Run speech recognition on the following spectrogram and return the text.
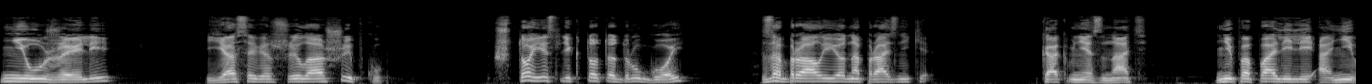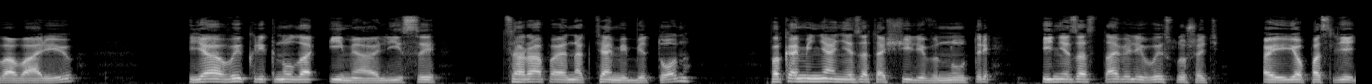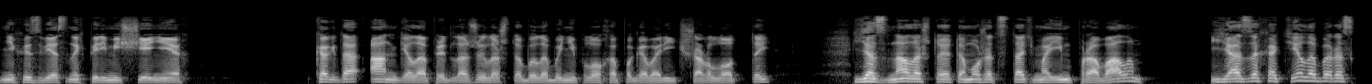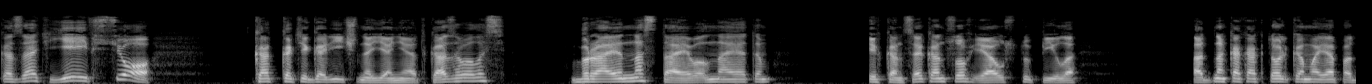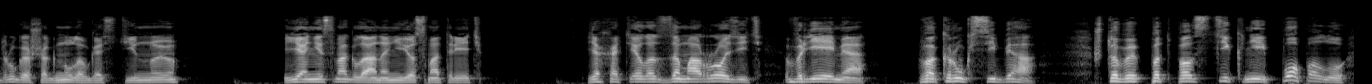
Неужели я совершила ошибку? Что, если кто-то другой забрал ее на празднике? Как мне знать, не попали ли они в аварию? Я выкрикнула имя Алисы, царапая ногтями бетон, пока меня не затащили внутрь и не заставили выслушать о ее последних известных перемещениях. Когда Ангела предложила, что было бы неплохо поговорить с Шарлоттой, я знала, что это может стать моим провалом. Я захотела бы рассказать ей все. Как категорично я не отказывалась, Брайан настаивал на этом, и в конце концов я уступила. Однако, как только моя подруга шагнула в гостиную, я не смогла на нее смотреть. Я хотела заморозить время вокруг себя, чтобы подползти к ней по полу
